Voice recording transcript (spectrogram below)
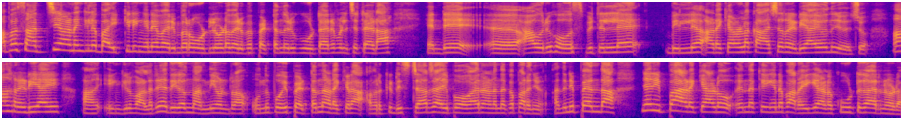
അപ്പോൾ സച്ചിയാണെങ്കിൽ ബൈക്കിൽ ഇങ്ങനെ വരുമ്പോൾ റോഡിലൂടെ വരുമ്പോൾ പെട്ടെന്നൊരു കൂട്ടുകാരൻ വിളിച്ചിട്ട് എടാ എന്റെ ആ ഒരു ഹോസ്പിറ്റലിലെ ബില്ല് അടയ്ക്കാനുള്ള കാശ് റെഡിയായോ എന്ന് ചോദിച്ചു. ആ റെഡിയായി. ആ എങ്കിൽ വളരെയധികം നന്ദിയുണ്ടാ ഒന്ന് പോയി പെട്ടെന്ന് അടയ്ക്കടാ. അവർക്ക് ഡിസ്ചാർജ് ആയി പോകാനാണെന്നൊക്കെ പറഞ്ഞു. അതിനിപ്പോൾ എന്താ? ഞാൻ ഇപ്പോൾ അടയ്ക്കാടോ? എന്നൊക്കെ ഇങ്ങനെ പറയുകയാണ് കൂട്ടുകാരനോട്.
